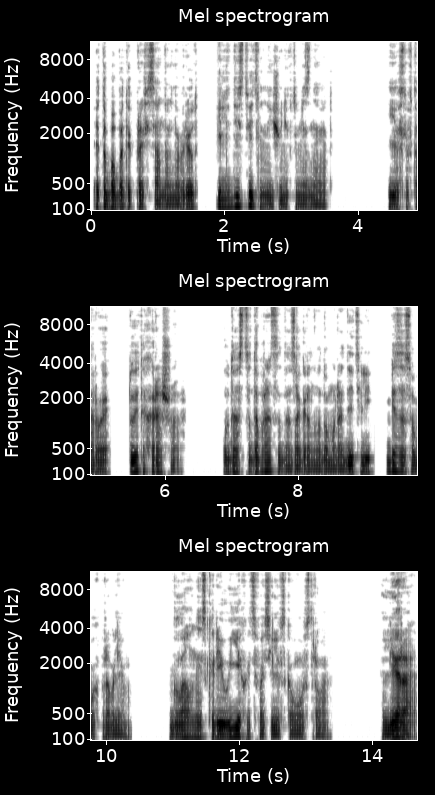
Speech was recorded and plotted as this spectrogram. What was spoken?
эта баба так профессионально врет или действительно еще никто не знает? Если второе, то это хорошо. Удастся добраться до загородного дома родителей без особых проблем. Главное скорее уехать с Васильевского острова. «Лера!»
